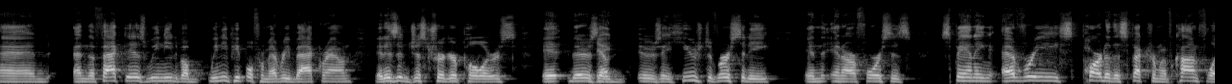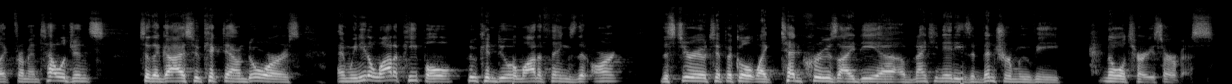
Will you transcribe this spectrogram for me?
and and the fact is we need we need people from every background it isn't just trigger pullers it, there's Yep. a there's a huge diversity in in our forces spanning every part of the spectrum of conflict from intelligence to the guys who kick down doors and we need a lot of people who can do a lot of things that aren't the stereotypical like Ted Cruz idea of 1980s adventure movie military service.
